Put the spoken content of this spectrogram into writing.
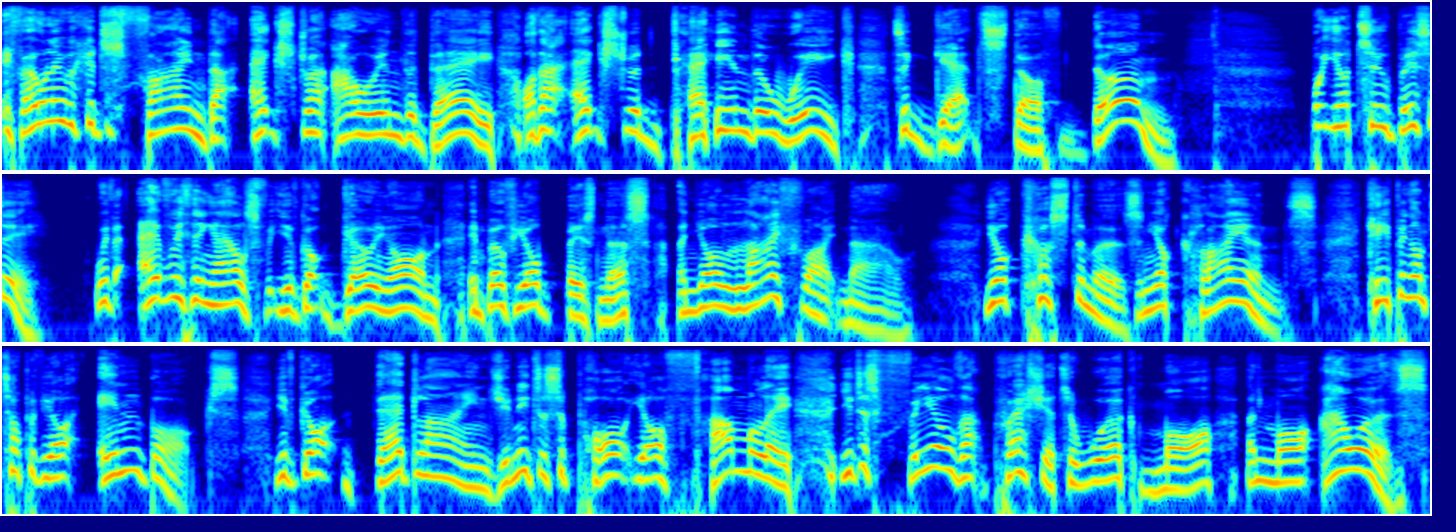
if only we could just find that extra hour in the day or that extra day in the week to get stuff done but you're too busy with everything else that you've got going on in both your business and your life right now. Your customers and your clients, keeping on top of your inbox. You've got deadlines. You need to support your family. You just feel that pressure to work more and more hours.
